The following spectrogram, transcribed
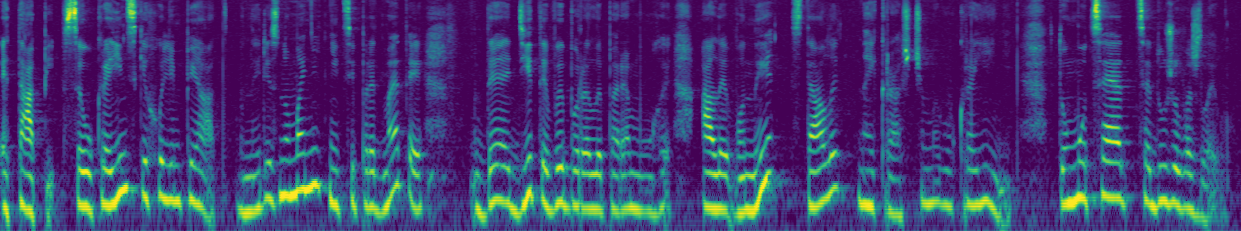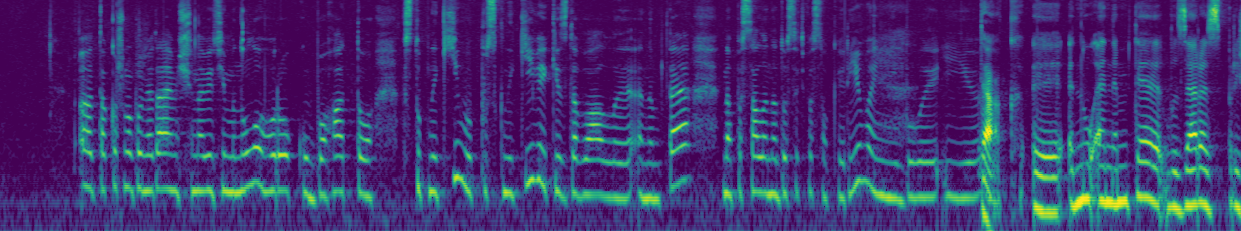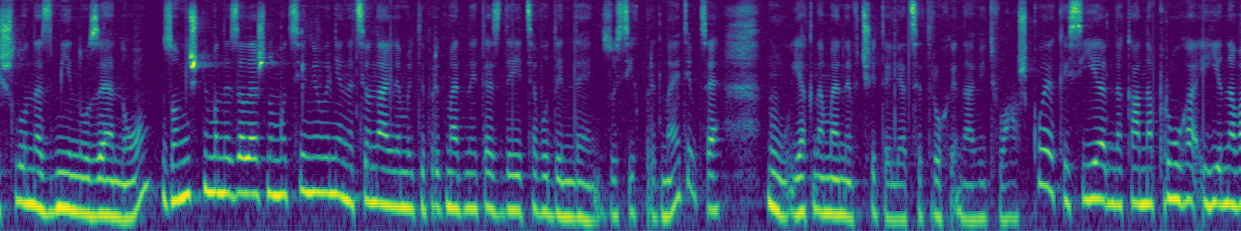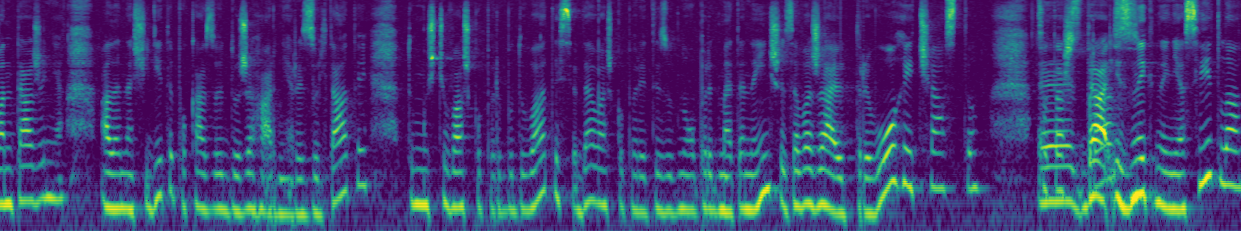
Етапі всеукраїнських олімпіад. Вони різноманітні ці предмети, де діти вибороли перемоги, але вони стали найкращими в Україні. Тому це, це дуже важливо. Також ми пам'ятаємо, що навіть і минулого року багато вступників, випускників, які здавали НМТ, написали на досить високий рівень. і Були і Так, е, ну НМТ зараз прийшло на зміну ЗНО, зовнішньому незалежному оцінюванні. Національний мультипредметний тест здається в один день з усіх предметів. Це, ну, як на мене, вчителя, це трохи навіть важко. Якась є така напруга і є навантаження. Але наші діти показують дуже гарні результати, тому що важко перебудуватися, да, важко перейти з одного предмета на інший, заважають тривоги часто. Це теж Е, да, і зникнення світла.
